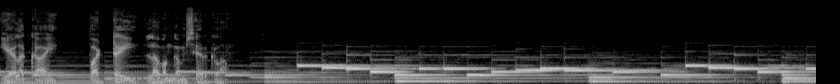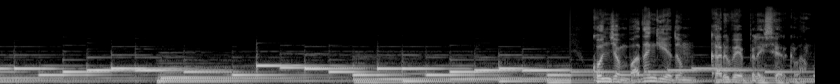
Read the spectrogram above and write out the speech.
ஏலக்காய் பட்டை லவங்கம் சேர்க்கலாம். கொஞ்சம் வதங்கியதும் கருவேப்பிலை சேர்க்கலாம்.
